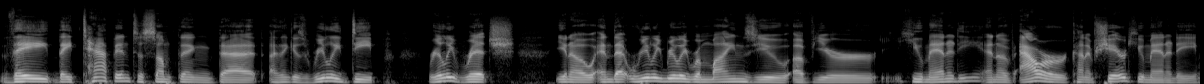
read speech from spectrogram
they they tap into something that I think is really deep, really rich, you know, and that really really reminds you of your humanity and of our kind of shared humanity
